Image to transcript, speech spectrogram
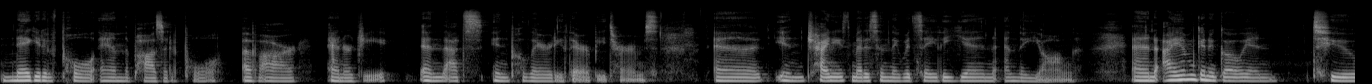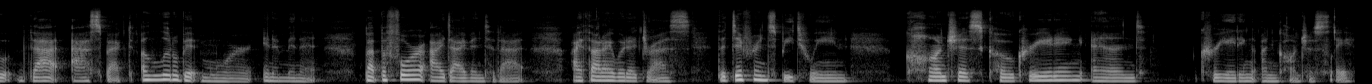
negative pole and the positive pole of our energy, and that's in polarity therapy terms. And in Chinese medicine, they would say the yin and the yang. And I am going to go into that aspect a little bit more in a minute. But before I dive into that, I thought I would address the difference between conscious co creating and creating unconsciously.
